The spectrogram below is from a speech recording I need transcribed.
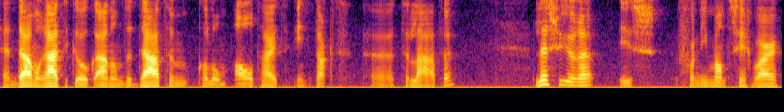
En daarom raad ik u ook aan om de datumkolom altijd intact uh, te laten. Lesuren is voor niemand zichtbaar.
